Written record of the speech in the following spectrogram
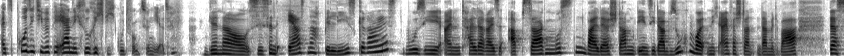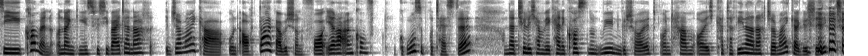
als positive PR nicht so richtig gut funktioniert. Genau, sie sind erst nach Belize gereist, wo sie einen Teil der Reise absagen mussten, weil der Stamm, den sie da besuchen wollten, nicht einverstanden damit war, dass sie kommen. Und dann ging es für sie weiter nach Jamaika. Und auch da gab es schon vor ihrer Ankunft große Proteste. Und natürlich haben wir keine Kosten und Mühen gescheut und haben euch Katharina nach Jamaika geschickt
